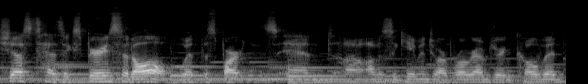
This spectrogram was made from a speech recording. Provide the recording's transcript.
Just has experienced it all with the Spartans, and uh, obviously came into our program during COVID.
